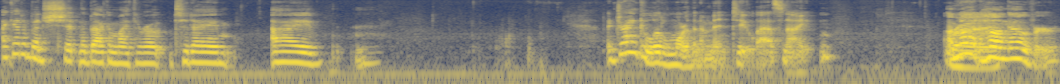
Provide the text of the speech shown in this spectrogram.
I got a bunch of shit in the back of my throat today. I I drank a little more than I meant to last night. I'm not Right. hungover,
